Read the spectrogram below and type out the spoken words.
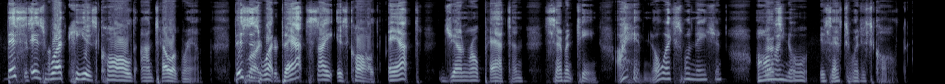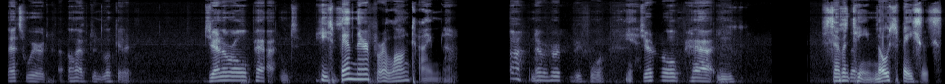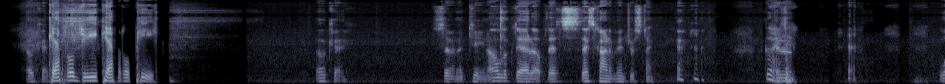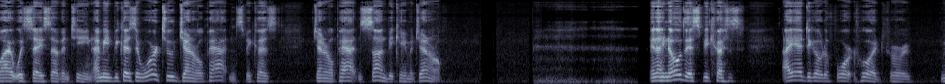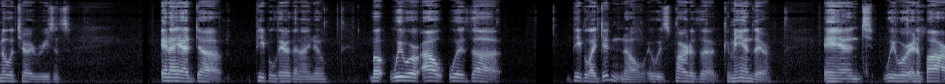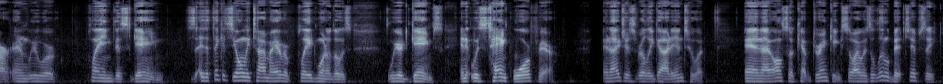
this is what he is called on Telegram. This is what that site is called at General Patton 17. I have no explanation. All That's- I know is that's what it's called. that's weird. I'll have to look at it. General Patton. He's been there for a long time now. Ah, never heard of it before. Yeah. General Patton. 17, no spaces. Okay. Capital G, capital P. Okay. 17. I'll look that up. That's that's kind of interesting. Good. Why it would say 17. I mean, because there were two General Pattons, because General Patton's son became a general. And I know this because I had to go to Fort Hood for military reasons. And I had uh, people there that I knew. But we were out with uh, people I didn't know. It was part of the command there. And we were at a bar and we were playing this game. I think it's the only time I ever played one of those weird games. And it was tank warfare. And I just really got into it. And I also kept drinking, so I was a little bit tipsy.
